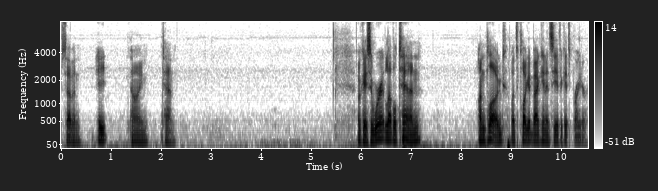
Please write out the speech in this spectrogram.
seven, eight, nine, ten. Okay, so we're at level 10, unplugged. Let's plug it back in and see if it gets brighter.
